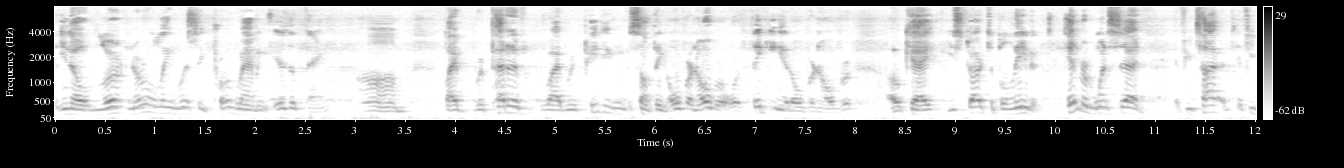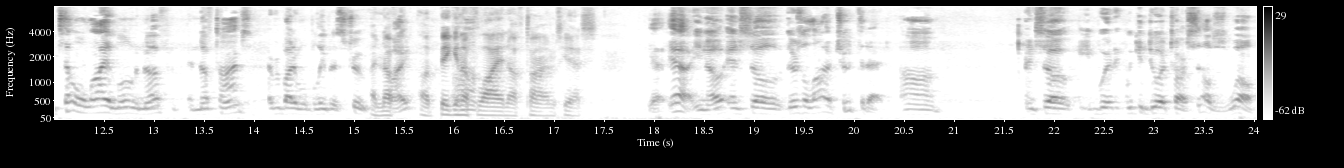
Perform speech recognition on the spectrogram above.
you know, neuro linguistic programming is a thing. Um, by repetitive, by repeating something over and over, or thinking it over and over, okay, you start to believe it. Hitler once said, "If you ti if you tell a lie long enough, enough times, everybody will believe it's true." Enough. right? A big enough Um, lie enough times. Yes. Yeah, yeah, you know, and so there's a lot of truth to that. Um, and so we, we can do it to ourselves as well.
